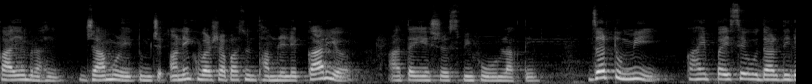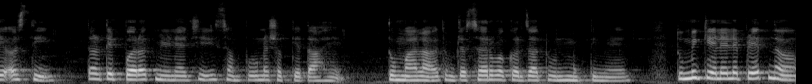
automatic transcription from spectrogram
कायम राहील. ज्यामुळे तुमचे अनेक वर्षापासून थांबलेले कार्य आता यशस्वी होऊ लागतील. जर तुम्ही काही पैसे उधार दिले असतील तर ते परत मिळण्याची संपूर्ण शक्यता आहे. तुम्हाला तुमच्या सर्व कर्जातून मुक्ती मिळेल. तुम्ही केलेले प्रयत्न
